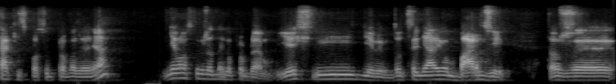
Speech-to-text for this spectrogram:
taki sposób prowadzenia, nie ma z tym żadnego problemu. Jeśli, nie wiem, doceniają bardziej to, że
